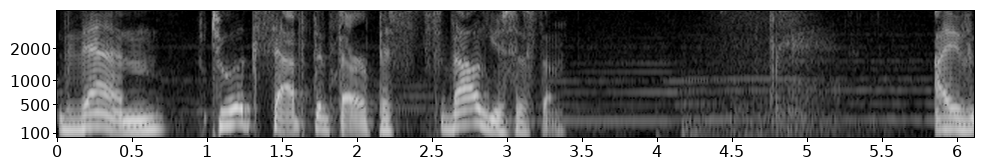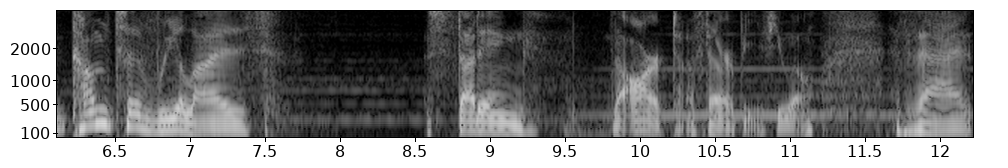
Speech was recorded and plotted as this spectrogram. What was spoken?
them to accept the therapist's value system. I've come to realize, studying the art of therapy, if you will, that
